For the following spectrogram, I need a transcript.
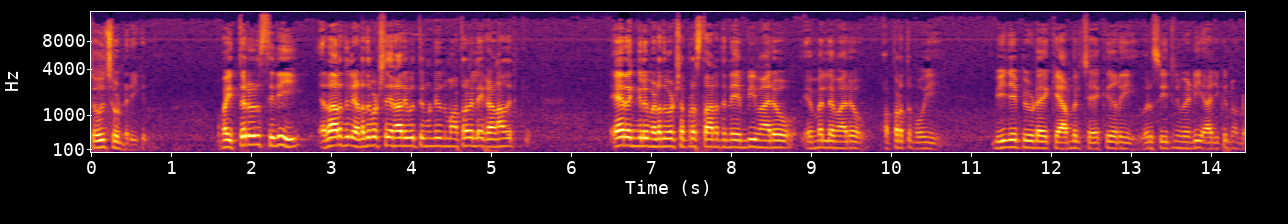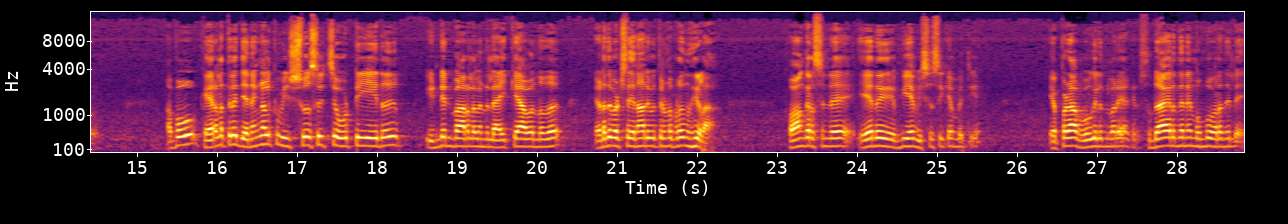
ചോദിച്ചുകൊണ്ടിരിക്കുന്നു. അപ്പോൾ ഒരു സ്ഥിതി യഥാർത്ഥത്തിൽ ഇടതുപക്ഷ ജനാധിപത്യ മുന്നിൽ മാത്രമല്ലേ കാണാതിരിക്കും ഏതെങ്കിലും ഇടതുപക്ഷ പ്രസ്ഥാനത്തിന്റെ എം പിമാരോ എം എൽ എമാരോ അപ്പുറത്ത് പോയി ബി ജെ പിയുടെ ക്യാമ്പിൽ ചേക്കേറി ഒരു സീറ്റിന് വേണ്ടി യാചിക്കുന്നുണ്ടോ അപ്പോൾ കേരളത്തിലെ ജനങ്ങൾക്ക് വിശ്വസിച്ച് വോട്ട് ചെയ്ത് ഇന്ത്യൻ പാർലമെന്റിൽ അയക്കാവുന്നത് ഇടതുപക്ഷ ജനാധിപത്യമുള്ള പ്രതിനിധികളാണ് കോൺഗ്രസിന്റെ ഏത് എം പിയെ വിശ്വസിക്കാൻ പറ്റിയ എപ്പോഴാ പോകില്ലെന്ന് പറയാ? സുധാകരൻ തന്നെ മുമ്പ് പറഞ്ഞില്ലേ?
